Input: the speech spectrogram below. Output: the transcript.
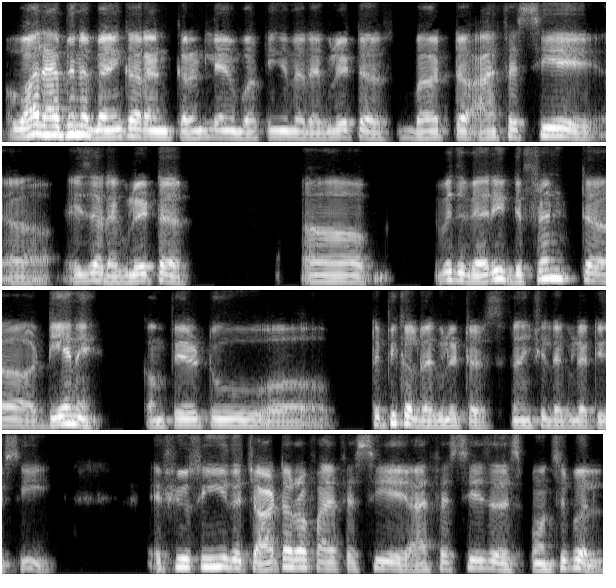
while I've been a banker and currently I'm working in a regulator, but uh, IFSCA uh, is a regulator with a very different uh, DNA compared to typical regulators, financial regulators you see. If you see the charter of IFSCA, IFSCA is responsible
